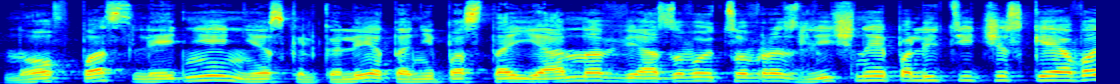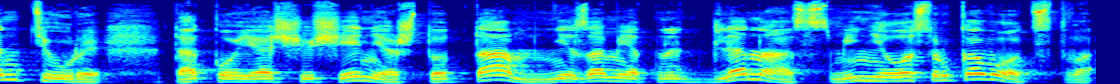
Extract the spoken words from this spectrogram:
Но в последние несколько лет они постоянно ввязываются в различные политические авантюры. Такое ощущение, что там незаметно для нас сменилось руководство.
